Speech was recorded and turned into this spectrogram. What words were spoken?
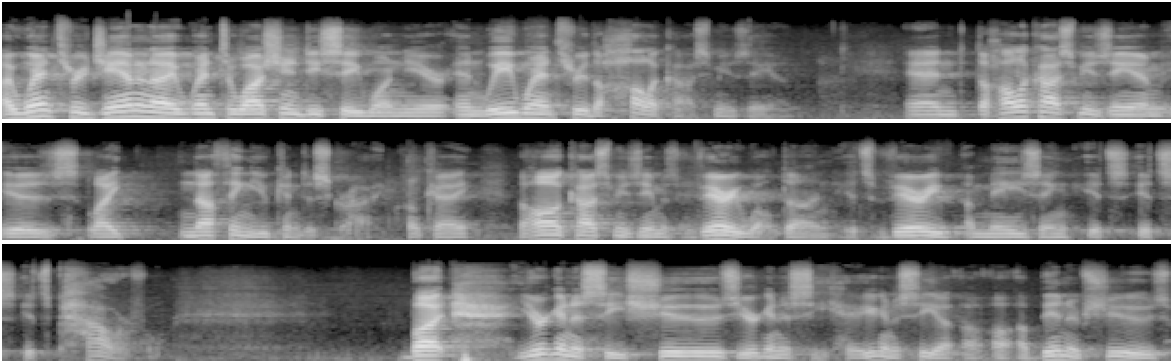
I went through, Jan and I went to Washington, D.C. one year, and we went through the Holocaust Museum. And the Holocaust Museum is like nothing you can describe, okay? The Holocaust Museum is very well done. It's very amazing. It's, it's, it's powerful. But you're going to see shoes, you're going to see hair, you're going to see a, a, a bin of shoes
